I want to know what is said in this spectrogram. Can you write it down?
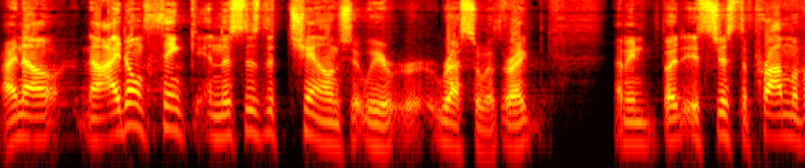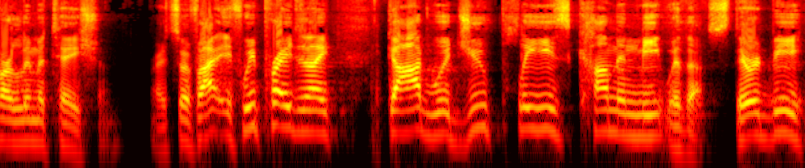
Right now, now I don't think, and this is the challenge that we wrestle with, right? I mean, but it's just the problem of our limitation, right? So if I, if we pray tonight, God, would you please come and meet with us? There would be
